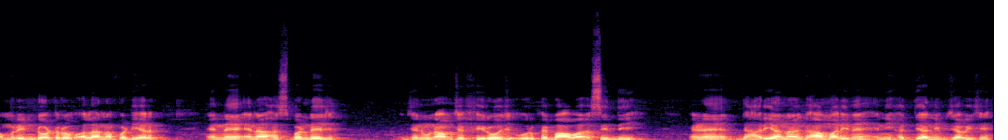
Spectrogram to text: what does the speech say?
અમરીન ડોટર ઓફ અલાના પઢિયાર. એને એના હસબન્ડે જ, જેનું નામ છે ફિરોજ ઉર્ફે બાવા સિદ્દી, એણે ધારિયાના ઘા મારીને એની હત્યા નિપજાવી છે.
